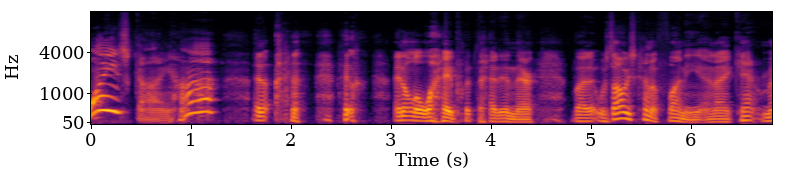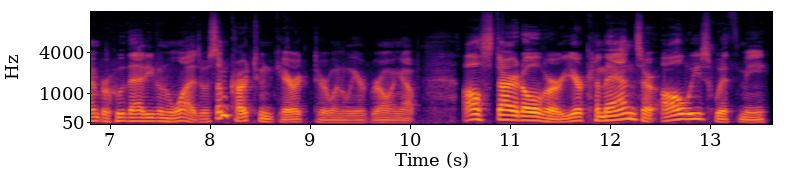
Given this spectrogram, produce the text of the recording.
wise guy, huh? I don't know why I put that in there, but it was always kind of funny, and I can't remember who that even was. It was some cartoon character when we were growing up. I'll start over. Your commands are always with me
